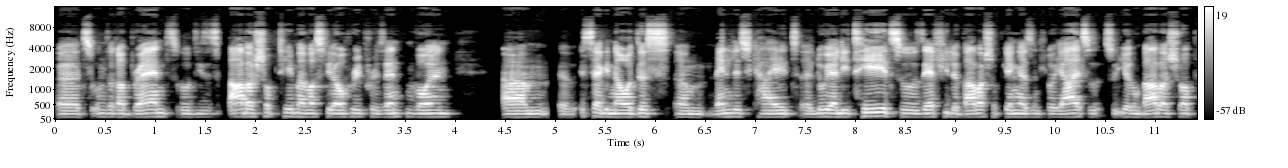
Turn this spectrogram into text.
äh, zu unserer Brand, so dieses Barbershop-Thema, was wir auch representen wollen ähm, ist ja genau das ähm, Männlichkeit, äh, Loyalität. So sehr viele Barbershop-Gänger sind loyal zu, zu ihrem Barbershop.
